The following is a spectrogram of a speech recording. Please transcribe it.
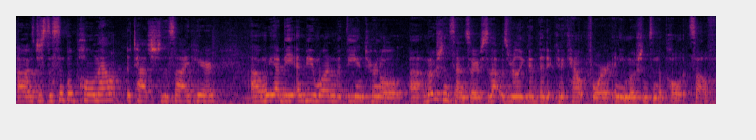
Uh, just a simple pole mount attached to the side here. Um, we had the MB1 with the internal uh, motion sensor, so that was really good that it could account for any motions in the pole itself.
